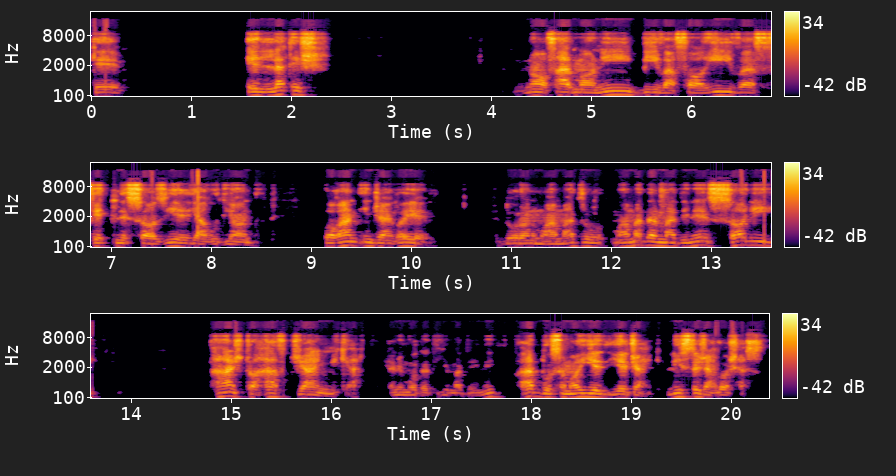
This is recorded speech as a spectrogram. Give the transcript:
که علتش نافرمانی بیوفایی و فتن سازی یهودیان بود. واقعا این جنگ های دوران محمد رو محمد در مدینه سالی پنج تا هفت جنگ می‌کرد. یعنی مدتی که مدینه هر دو سه ماه یه جنگ. لیست جنگاش هست.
